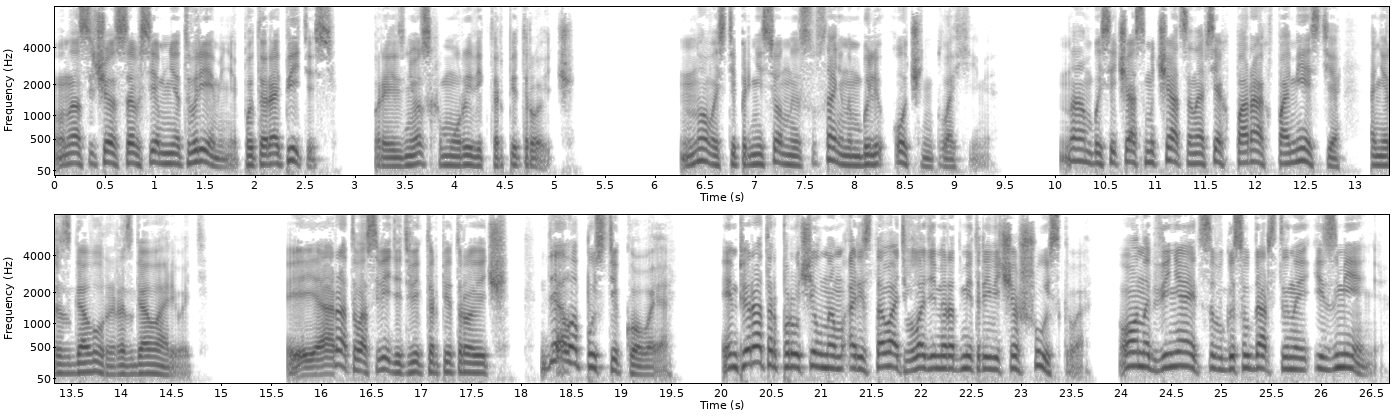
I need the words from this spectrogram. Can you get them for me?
У нас сейчас совсем нет времени, поторопитесь», произнес хмурый Виктор Петрович. Новости, принесенные Сусаниным, были очень плохими. Нам бы сейчас мчаться на всех парах в поместье, а не разговоры разговаривать. И я рад вас видеть, Виктор Петрович. Дело пустяковое. Император поручил нам арестовать Владимира Дмитриевича Шуйского. Он обвиняется в государственной измене.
